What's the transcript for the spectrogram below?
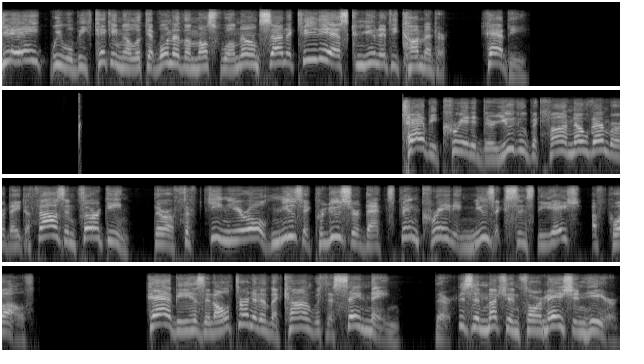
Today, we will be taking a look at one of the most well-known Sonic TTS community commenter, Tabby. Tabby created their YouTube account November 8, 2013. They're a 15-year-old music producer that's been creating music since the age of 12. Tabby is an alternative account with the same name. There isn't much information here.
